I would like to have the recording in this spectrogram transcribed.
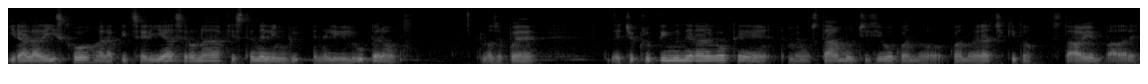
ir a la disco, a la pizzería, hacer una fiesta en el, en el iglú, pero no se puede. De hecho, Club Penguin era algo que me gustaba muchísimo cuando, cuando era chiquito, estaba bien padre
